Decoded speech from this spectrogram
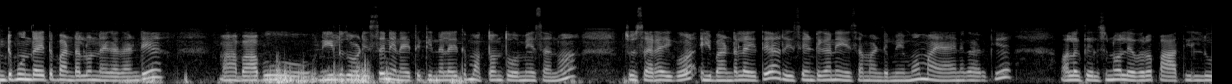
ఇంటి ముందు అయితే బండలు ఉన్నాయి కదండి. మా బాబు నీళ్ళు తోడిస్తే నేనైతే గిన్నెలు అయితే మొత్తం తోమేశాను. చూసారా ఇగో ఈ బండలు అయితే రీసెంట్గానే వేసామండి మేము. మా ఆయన గారికి వాళ్ళకి తెలిసిన వాళ్ళు ఎవరో పాత ఇల్లు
